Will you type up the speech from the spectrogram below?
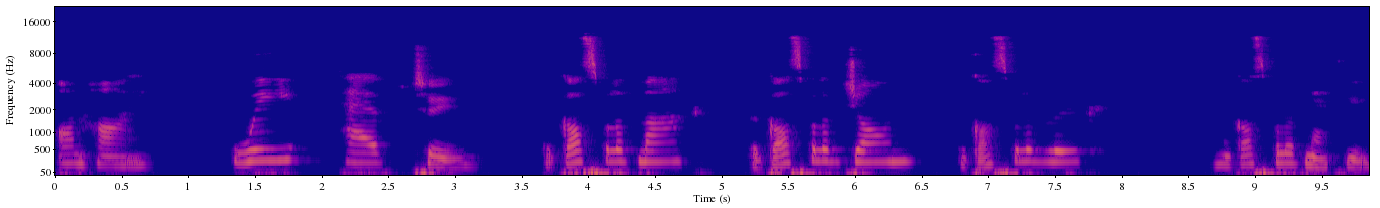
on high. We have too. The Gospel of Mark, the Gospel of John, the Gospel of Luke, and the Gospel of Matthew.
